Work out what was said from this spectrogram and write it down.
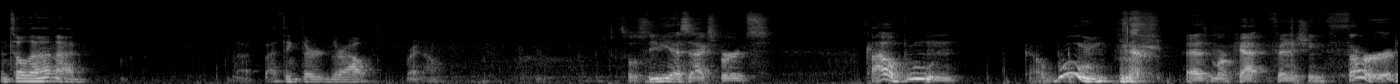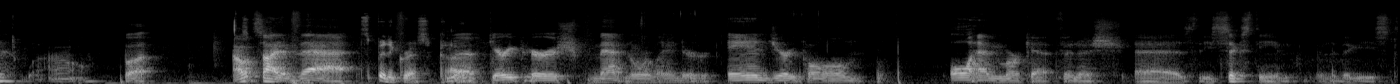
until then, I I think they're they're out right now. So CBS experts, Kyle Boone, Kyle Boone has Marquette finishing third, Wow. but outside of that, It's a bit aggressive, you have Gary Parrish, Matt Norlander, and Jerry Palm all having Marquette finish as the sixth team in the Big East.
